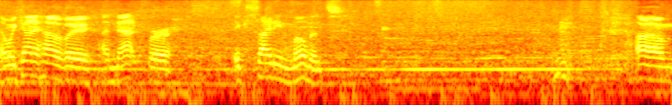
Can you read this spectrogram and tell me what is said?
and we kind of have a, a knack for exciting moments. Um,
